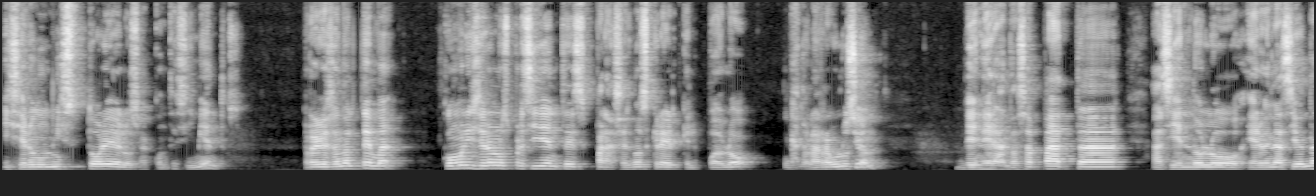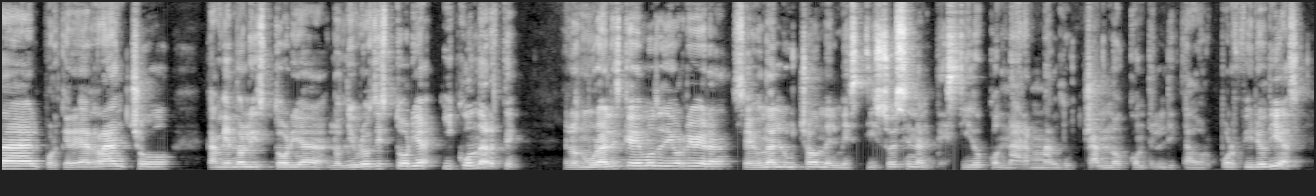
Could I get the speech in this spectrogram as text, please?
hicieron una historia de los acontecimientos. Regresando al tema, ¿cómo lo hicieron los presidentes para hacernos creer que el pueblo ganó la revolución? Venerando a Zapata, haciéndolo héroe nacional, porque era rancho, cambiando la historia, los libros de historia y con arte. En los murales que vemos de Diego Rivera se ve una lucha donde el mestizo es enaltecido con armas luchando contra el dictador Porfirio Díaz.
